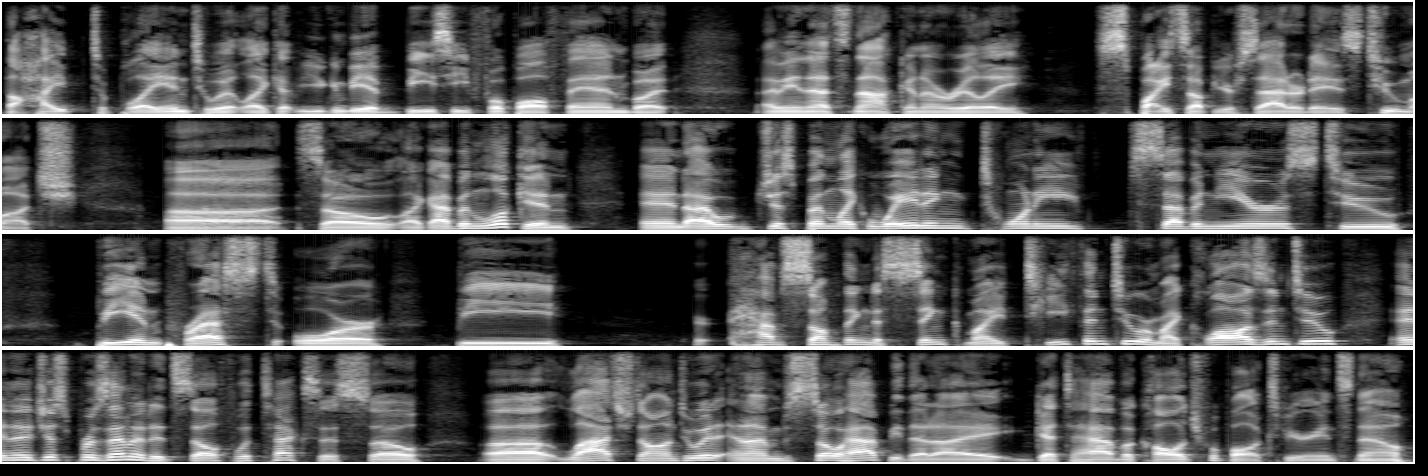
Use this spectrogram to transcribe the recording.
the hype to play into it. Like you can be a BC football fan, but I mean that's not going to really spice up your Saturdays too much. Uh, So like I've been looking, and I've just been like waiting twenty seven years to be impressed or be have something to sink my teeth into or my claws into, and it just presented itself with Texas. So uh, latched onto it, and I'm so happy that I get to have a college football experience now.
